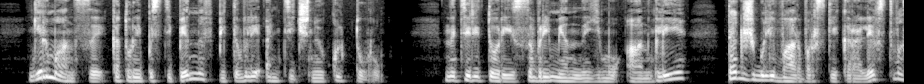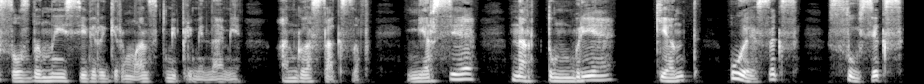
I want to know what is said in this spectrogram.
– германцы, которые постепенно впитывали античную культуру. На территории современной ему Англии также были варварские королевства, созданные северогерманскими племенами англосаксов – Мерсия, Нортумбрия, Кент, Уэссекс, Суссекс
